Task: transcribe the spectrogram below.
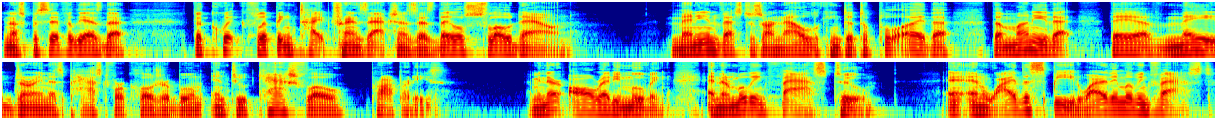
You know, specifically as the the quick flipping type transactions as they'll slow down. Many investors are now looking to deploy the, the money that they have made during this past foreclosure boom into cash flow properties. I mean, they're already moving and they're moving fast too. And, and why the speed? Why are they moving fast?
